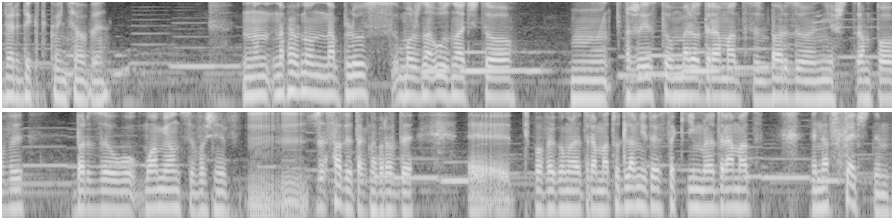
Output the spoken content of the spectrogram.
werdykt końcowy. No, na pewno na plus można uznać to że jest to melodramat bardzo niesztampowy, bardzo łamiący właśnie zasady tak naprawdę e, typowego melodramatu. Dla mnie to jest taki melodramat na wstecznym.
